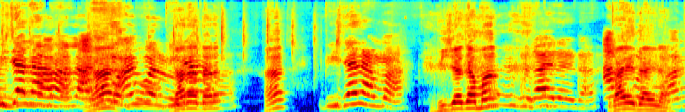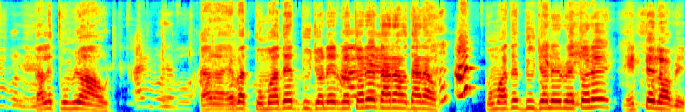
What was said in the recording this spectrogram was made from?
ভিজা জামা। হ্যাঁ? দাঁড়া দাঁড়া। হ্যাঁ? ভিজা জামা। ভিজা জামা? গায়ে দেয় না। তাহলে তুমিও আউট আমি বলব দাঁড়া এবার তোমাদের দুজনের ভেতরে দাঁড়াও দাঁড়াও। তোমাদের দুজনের ভেতরে হেডটেল হবে।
